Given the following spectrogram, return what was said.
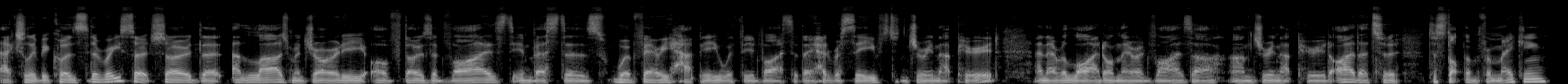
actually, because the research showed that a large majority of those advised investors were very happy with the advice that they had received during that period. And they relied on their advisor um, during that period either to, to stop them from making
